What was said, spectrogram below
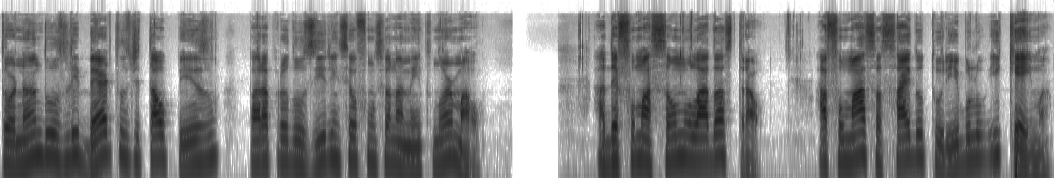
tornando-os libertos de tal peso para produzirem seu funcionamento normal. A defumação no lado astral. A fumaça sai do turíbulo e queima.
